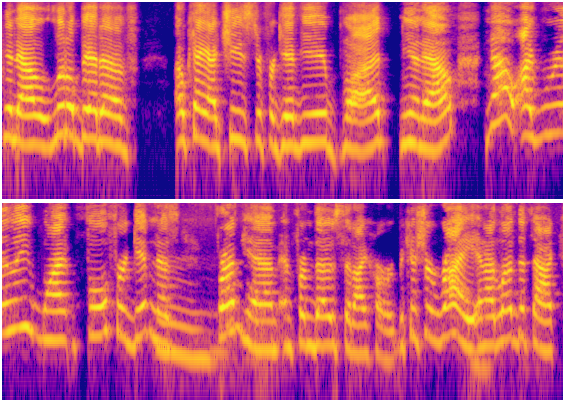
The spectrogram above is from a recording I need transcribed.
you know little bit of okay, I choose to forgive you, but you know, no, I really want full forgiveness mm. from him and from those that I hurt because you're right. And I love the fact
